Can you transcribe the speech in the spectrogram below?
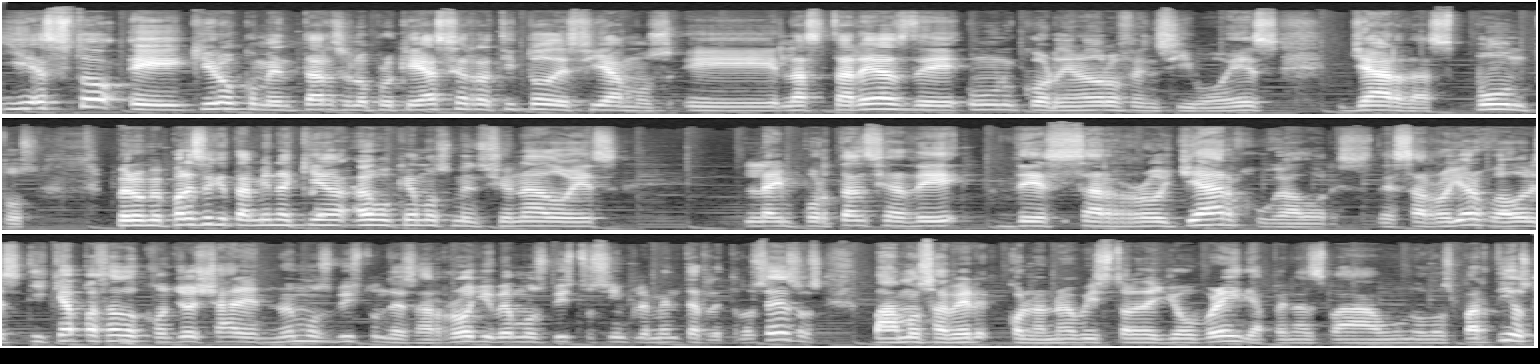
y, esto eh, quiero comentárselo porque hace ratito decíamos, las tareas de un coordinador ofensivo es yardas, puntos, pero me parece que también aquí algo que hemos mencionado es la importancia de desarrollar jugadores, desarrollar jugadores. ¿Y qué ha pasado con Josh Allen? No hemos visto un desarrollo y hemos visto simplemente retrocesos. Vamos a ver con la nueva historia de Joe Brady, apenas va uno o dos partidos.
